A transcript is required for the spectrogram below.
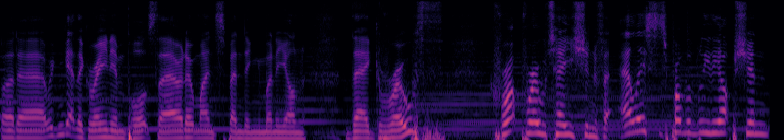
but uh, we can get the grain imports there. I don't mind spending money on their growth. Crop rotation for Elis is probably the option.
